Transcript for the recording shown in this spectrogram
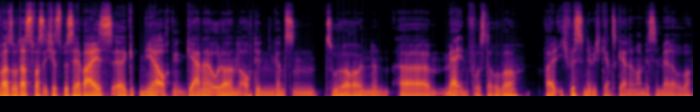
Fall so das, was ich jetzt bisher weiß. Äh, gibt mir auch gerne oder auch den ganzen Zuhörerinnen äh, mehr Infos darüber, weil ich wüsste nämlich ganz gerne mal ein bisschen mehr darüber.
